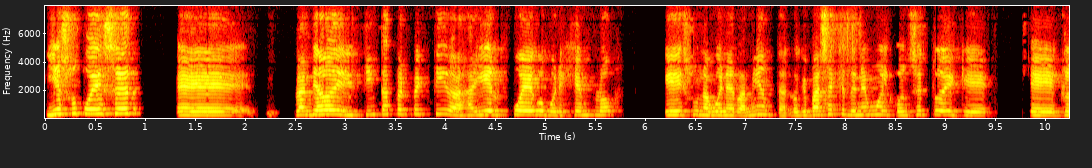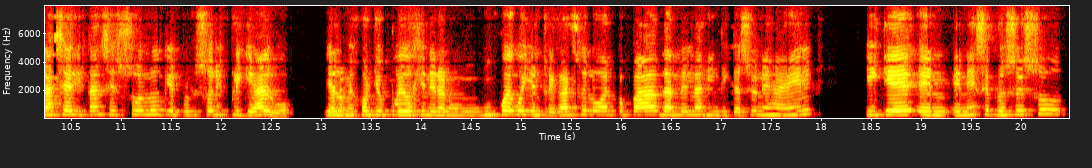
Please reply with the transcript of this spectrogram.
Y eso puede ser eh, planteado de distintas perspectivas. Ahí el juego, por ejemplo, es una buena herramienta. Lo que pasa es que tenemos el concepto de que eh, clase a distancia es solo que el profesor explique algo. Y a lo mejor yo puedo generar un, juego y entregárselo al papá, darle las indicaciones a él y que en, en ese proceso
